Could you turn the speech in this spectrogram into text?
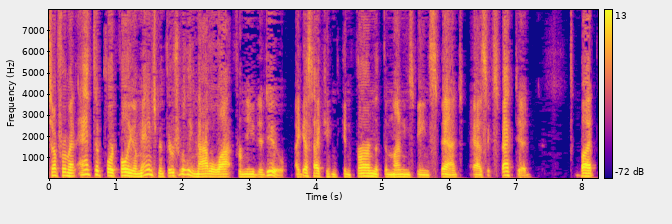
So from an active portfolio management, there's really not a lot for me to do. I guess I can confirm that the money's being spent as expected, but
